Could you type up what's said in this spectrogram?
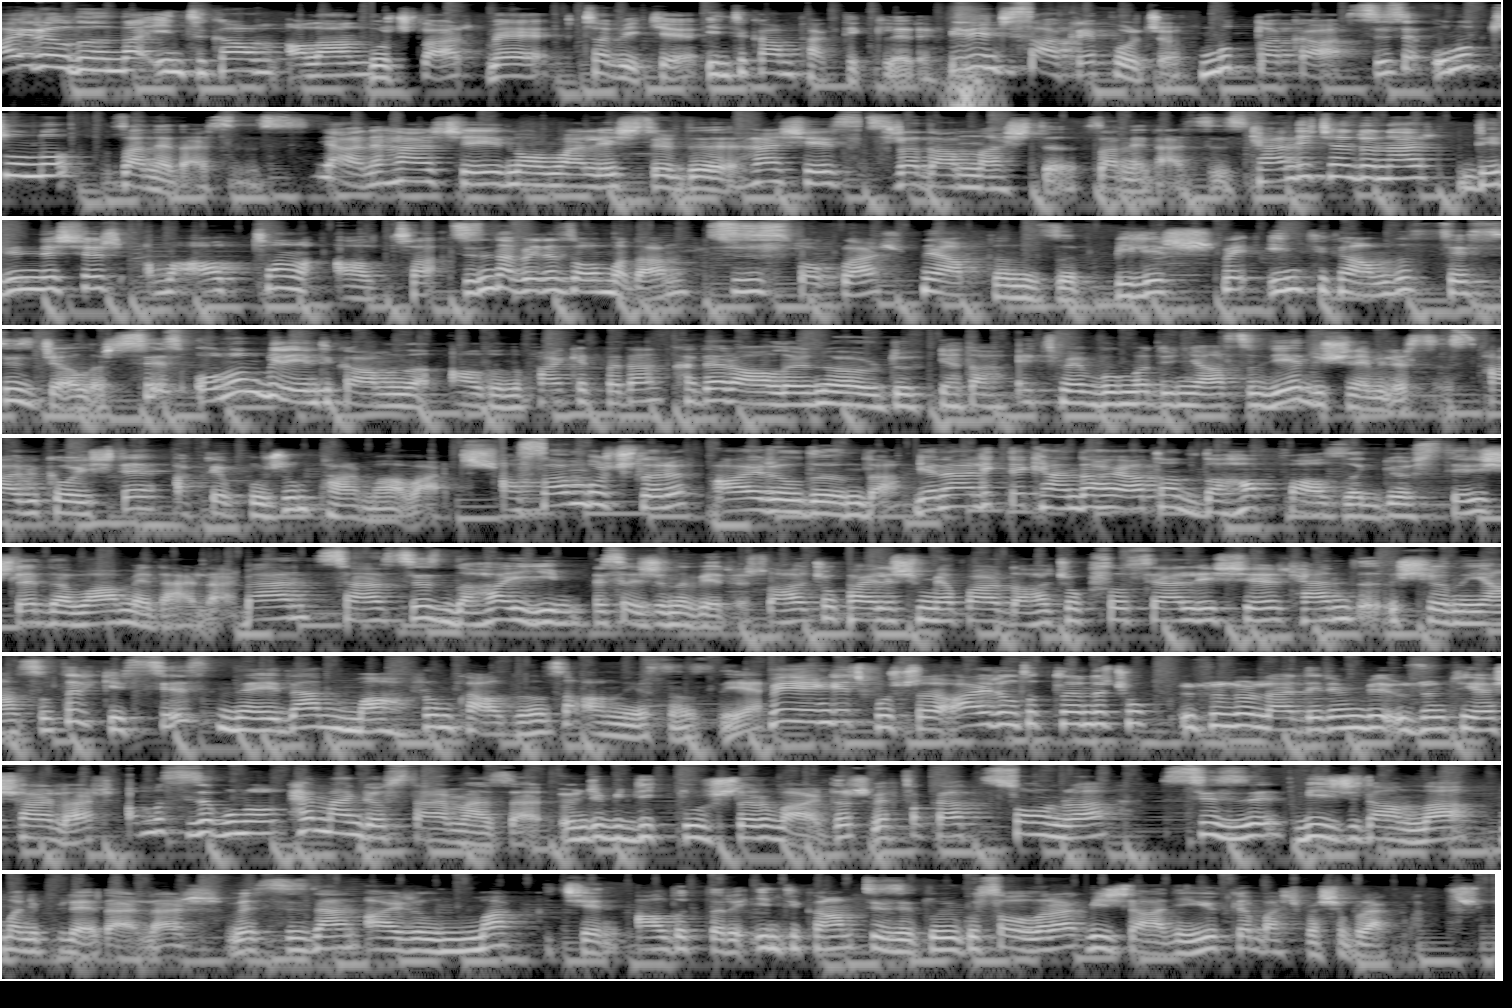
Ayrıldığında intikam alan burçlar ve tabii ki intikam taktikleri. Birincisi Akrep Burcu. Mutlaka sizi unuttuğunu zannedersiniz. Yani her şeyi normalleştirdi, her şey sıradanlaştı zannedersiniz. Kendi içine döner, derinleşir ama alttan alta sizin haberiniz olmadan sizi stoklar, ne yaptığınızı bilir ve intikamını sessizce alır. Siz onun bile intikamını aldığını fark etmeden kader ağlarını ördü ya da etme bulma dünyası diye düşünebilirsiniz. Halbuki o işte Akrep Burcu'nun parmağı vardır. Aslan burçları ayrıldığında genellikle kendi hayatına daha fazla gösterişle devam ederler. Ben sensiz daha iyiyim mesajını verir. Daha çok paylaşım yapar, daha çok sosyalleşir. Kendi ışığını yansıtır ki siz neyden mahrum kaldığınızı anlayasınız diye. Ve yengeç burçları ayrıldıklarında çok üzülürler, derin bir üzüntü yaşarlar. Ama size bunu hemen göstermezler. Önce bir dik duruşları vardır ve fakat sonra sizi vicdanla manipüle ederler ve sizden ayrılmak için aldıkları intikam sizi duygusal olarak vicdani yükle baş başa bırakmaktır.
